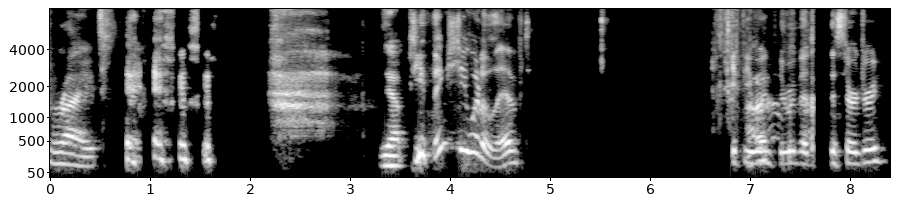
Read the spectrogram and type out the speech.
right. yep. Do you think she would have lived if he went know. through the, the surgery?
